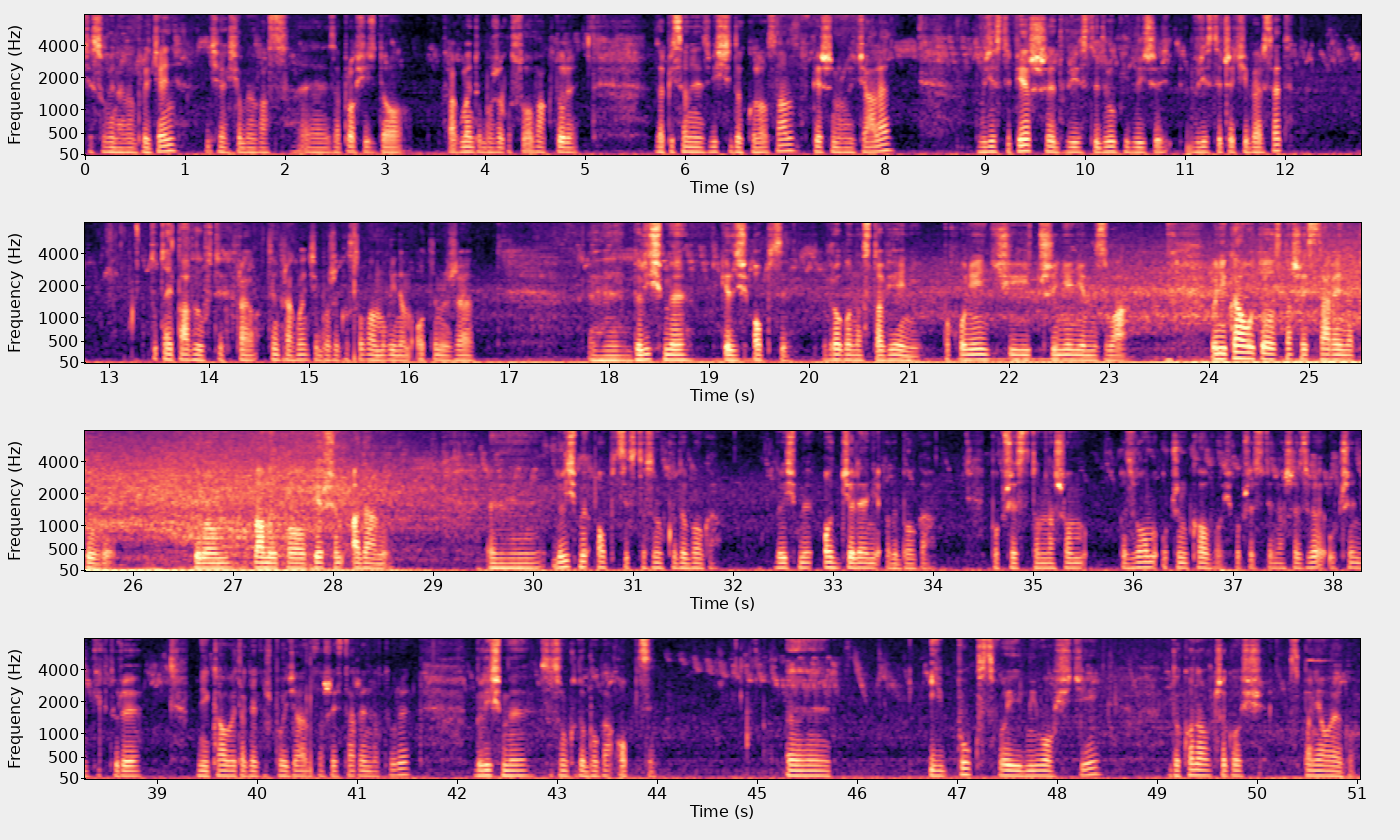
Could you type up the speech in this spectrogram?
Witajcie Słowie na dobry dzień. Dzisiaj chciałbym Was e, zaprosić do fragmentu Bożego Słowa, który zapisany jest w liście do Kolosan w pierwszym rozdziale, 21, 22, 20 23 werset. Tutaj Paweł w, tych, w tym fragmencie Bożego Słowa mówi nam o tym, że e, byliśmy kiedyś obcy, wrogo nastawieni, pochłonięci czynieniem zła. Wynikało to z naszej starej natury, którą mamy po pierwszym Adamie. Yy, byliśmy obcy w stosunku do Boga. Byliśmy oddzieleni od Boga poprzez tą naszą złą uczynkowość, poprzez te nasze złe uczynki, które wynikały, tak jak już powiedziałem, z naszej starej natury. Byliśmy w stosunku do Boga obcy. Yy, I Bóg w swojej miłości dokonał czegoś wspaniałego.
